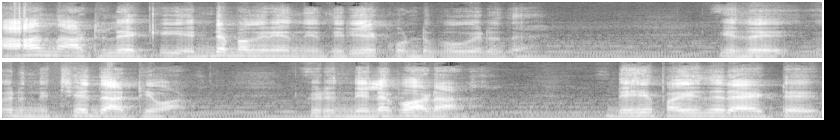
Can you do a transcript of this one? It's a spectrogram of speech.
ആ നാട്ടിലേക്ക് എന്റെ മകനെ നീ തിരികെ കൊണ്ടുപോകരുത്. ഇത് ഒരു നിശ്ചയദാർഢ്യമാണ് ഒരു നിലപാടാണ്. ദൈവ പൈതലായിട്ട്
